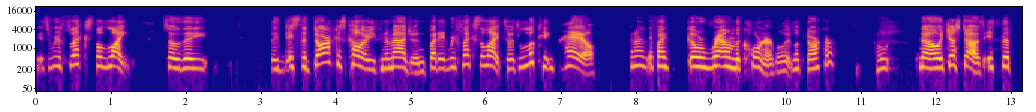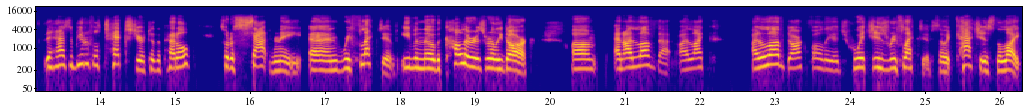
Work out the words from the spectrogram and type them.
It reflects the light. So the the, it's the darkest color you can imagine, but it reflects the light. So it's looking pale. Can I, if I go around the corner, will it look darker? Oh, no, it just does. It's the, it has a beautiful texture to the petal, sort of satiny and reflective, even though the color is really dark. Um, and I love that. I like, I love dark foliage, which is reflective. So it catches the light.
